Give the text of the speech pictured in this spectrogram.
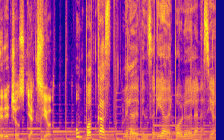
Derechos y Acción. Un podcast de la Defensoría del Pueblo de la Nación.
